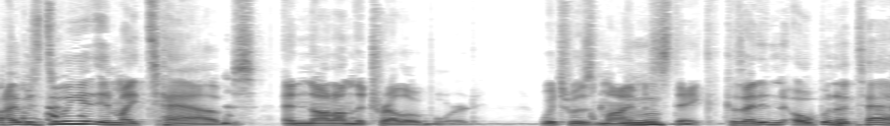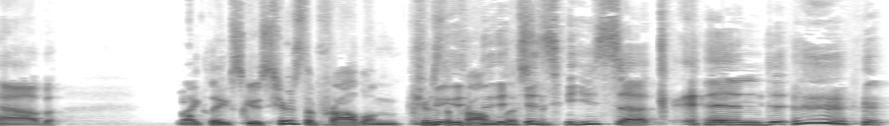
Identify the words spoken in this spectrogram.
I was doing it in my tabs and not on the Trello board, which was my mm-hmm. mistake because I didn't open a tab. Likely excuse. Here's the problem. Here's the problem. Listen, you suck, and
